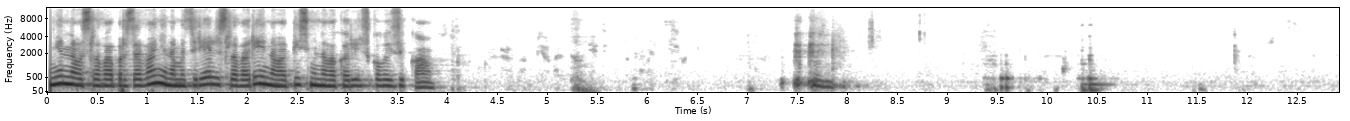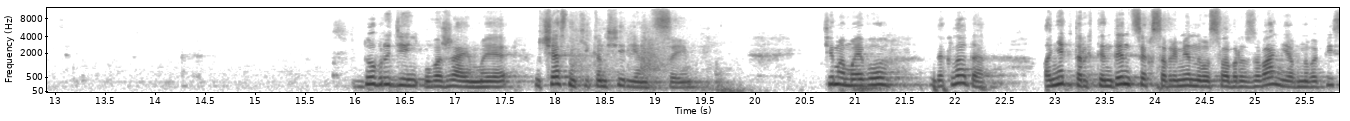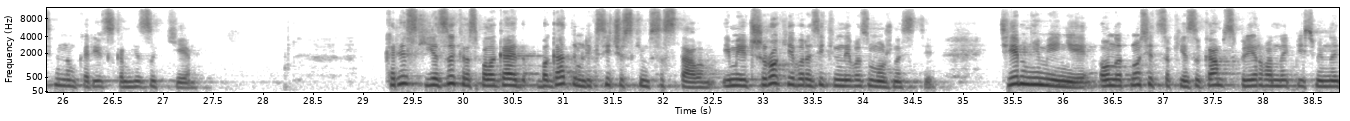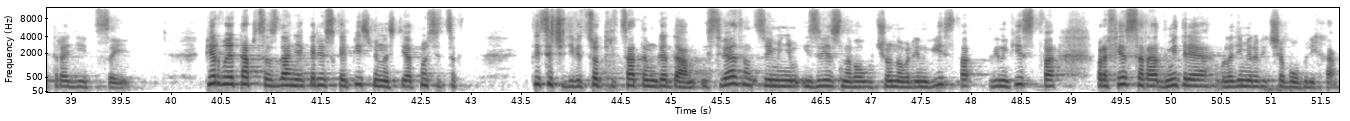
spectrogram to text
современного словообразования на материале словарей новописьменного карельского языка. Добрый день, уважаемые участники конференции. Тема моего доклада о некоторых тенденциях современного словообразования в новописьменном карельском языке. Корейский язык располагает богатым лексическим составом, имеет широкие выразительные возможности. Тем не менее, он относится к языкам с прерванной письменной традицией. Первый этап создания корейской письменности относится к 1930 годам и связан с именем известного ученого-лингвиста лингвиста, профессора Дмитрия Владимировича Бубриха.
